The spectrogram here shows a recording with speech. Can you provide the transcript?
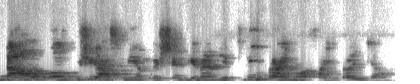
Now, uh, Kushi asked me a question कि मैम ये थ्री प्राइम और फाइव प्राइम क्या होता है?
